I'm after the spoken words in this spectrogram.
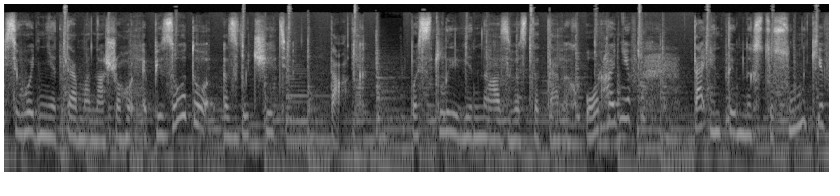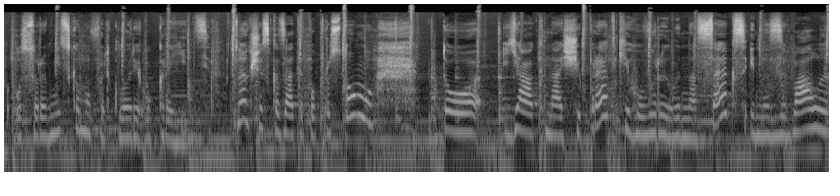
Сьогодні тема нашого епізоду звучить так: пестливі назви статевих органів та інтимних стосунків у сороміцькому фольклорі українців. Ну, якщо сказати по-простому, то як наші предки говорили на секс і називали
